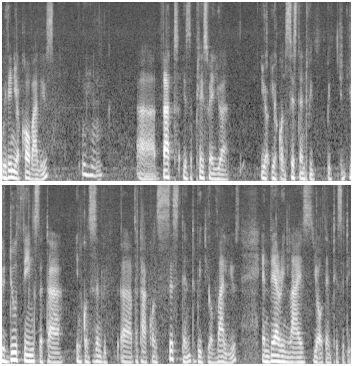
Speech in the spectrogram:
within your core values, uh, that is a place where you are you're, you're consistent with, with you, you do things that are inconsistent with uh, that are consistent with your values, and therein lies your authenticity.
